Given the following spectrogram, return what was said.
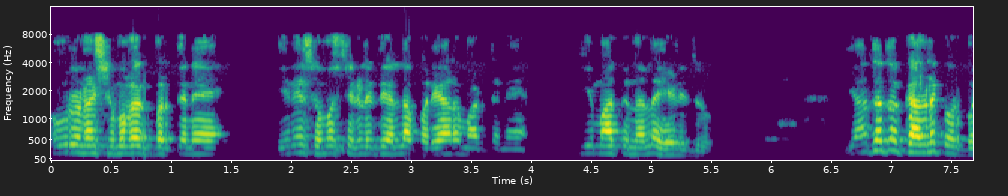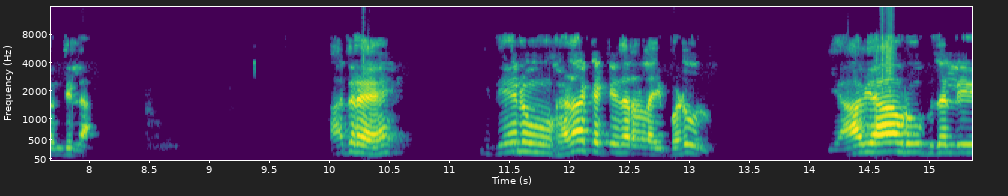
ಅವರು ನಾನು ಶಿವಮೊಗ್ಗಕ್ಕೆ ಬರ್ತೇನೆ, ಏನೇ ಸಮಸ್ಯೆಗಳಿದೆ ಎಲ್ಲ ಪರಿಹಾರ ಮಾಡ್ತೇನೆ, ಈ ಮಾತನ್ನೆಲ್ಲ ಹೇಳಿದ್ರು. ಯಾವ್ದಾದ್ರು ಕಾರಣಕ್ಕೆ ಅವ್ರು ಬಂದಿಲ್ಲ. ಆದ್ರೆ ಇದೇನು ಹಣ ಕಟ್ಟಿದಾರಲ್ಲ ಈ ಬಡವರು. ಯಾವ್ಯಾವ ರೂಪದಲ್ಲಿ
